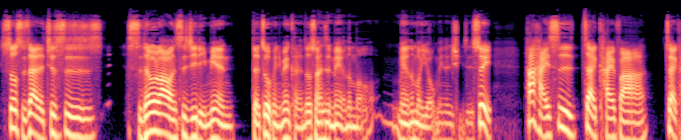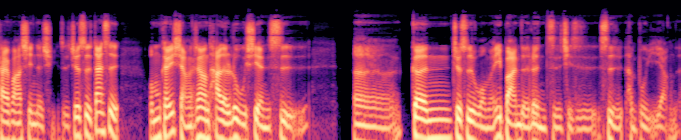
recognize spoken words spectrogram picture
说实在的，就是史特拉文斯基里面的作品里面，可能都算是没有那么没有那么有名的曲子，所以他还是在开发在开发新的曲子，就是但是我们可以想象他的路线是。嗯，跟就是我们一般的认知其实是很不一样的。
